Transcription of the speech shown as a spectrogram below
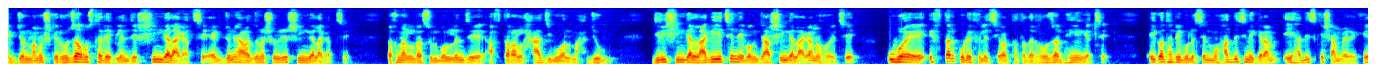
একজন মানুষকে রোজা অবস্থায় দেখলেন যে শিঙ্গা লাগাচ্ছে একজনে আরেকজনের শরীরে শিঙ্গা লাগাচ্ছে। তখন আল্লাহ রাসুল বললেন যে আফতার আল হাজিম আল মাহজুম। যিনি শিঙ্গা লাগিয়েছেন এবং যার শিঙ্গা লাগানো হয়েছে, উভয়ে ইফতার করে ফেলেছে, অর্থাৎ তাদের রোজা ভেঙে গেছে। এই কথাটি বলেছেন মুহাদ্দিসিন কেরাম। এই হাদিসকে সামনে রেখে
